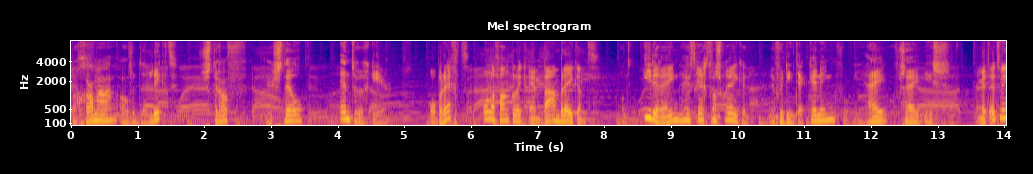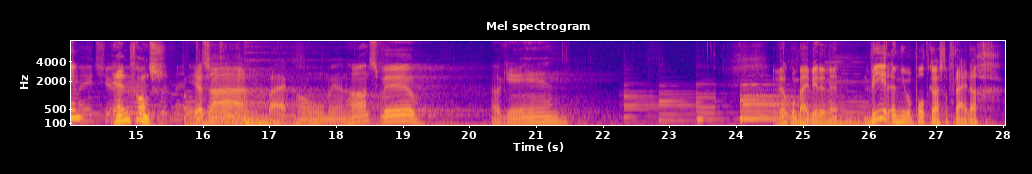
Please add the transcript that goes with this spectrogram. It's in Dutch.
programma over delict, straf, herstel en terugkeer. Oprecht, onafhankelijk en baanbrekend. Want iedereen heeft recht van spreken en verdient erkenning voor wie hij of zij is. Met Edwin En Frans. Yes, I'm back home in Huntsville again. welkom bij weer een, weer een nieuwe podcast op vrijdag.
